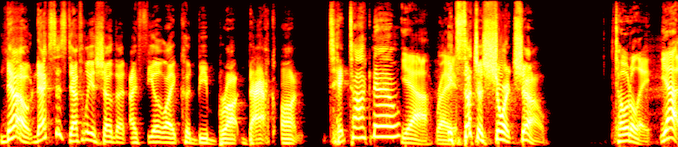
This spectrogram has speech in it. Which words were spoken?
no, next is definitely a show that I feel like could be brought back on TikTok now. Yeah, right. It's such a short show. totally. Yeah.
